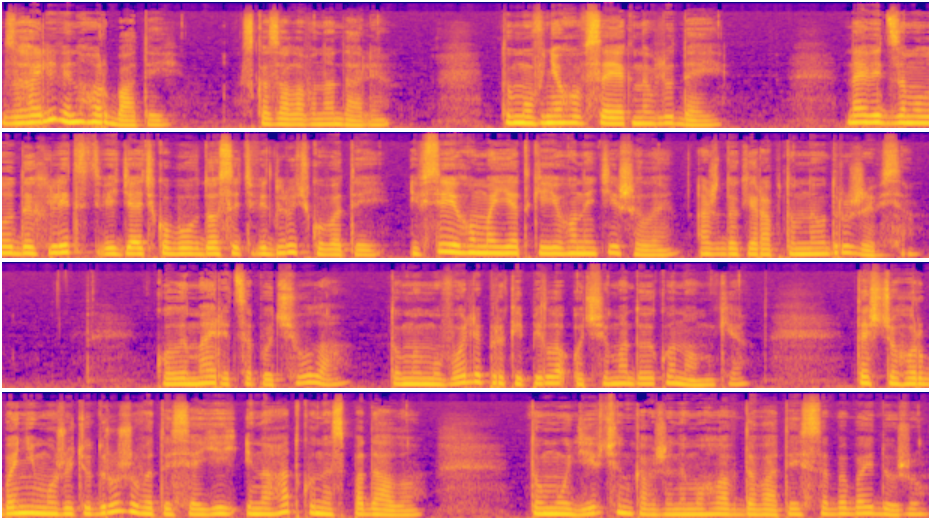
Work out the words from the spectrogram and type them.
Взагалі він горбатий, сказала вона далі, тому в нього все як не в людей. Навіть за молодих літ твій дядько був досить відлючкуватий, і всі його маєтки його не тішили, аж доки раптом не одружився. Коли Мері це почула, то мимоволі прикипіла очима до економки. Те, що горбані можуть одружуватися, їй і нагадку не спадало, тому дівчинка вже не могла вдавати із себе байдужу.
